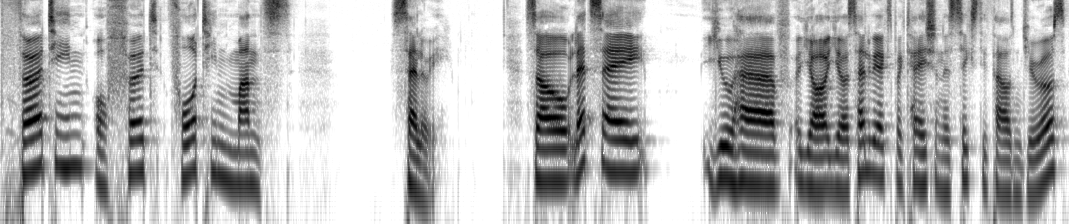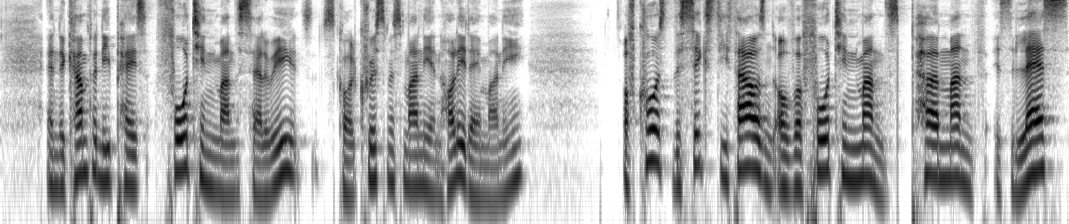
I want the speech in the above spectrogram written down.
13 or 13, 14 months salary. So let's say you have your your salary expectation is 60,000 euros and the company pays 14 months salary it's called christmas money and holiday money of course, the 60,000 over 14 months per month is less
